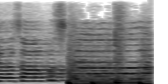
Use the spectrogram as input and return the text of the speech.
Cause I was down.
